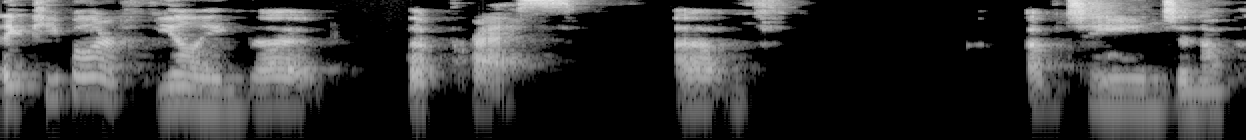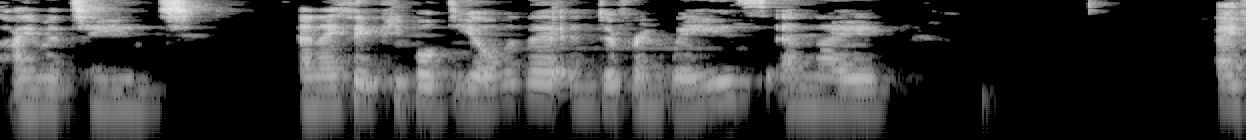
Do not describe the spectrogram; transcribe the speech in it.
like people are feeling the the press of of change and of climate change. And I think people deal with it in different ways. And I, I,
